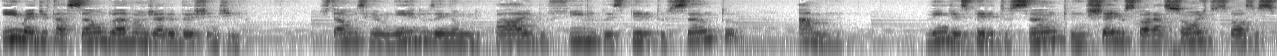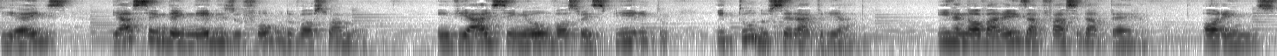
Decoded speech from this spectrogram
e meditação do Evangelho deste dia. Estamos reunidos em nome do Pai, do Filho e do Espírito Santo. Amém. Vinde, Espírito Santo, enchei os corações dos vossos fiéis e acendei neles o fogo do vosso amor. Enviai, Senhor, o vosso Espírito, e tudo será criado, e renovareis a face da terra. Oremos.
